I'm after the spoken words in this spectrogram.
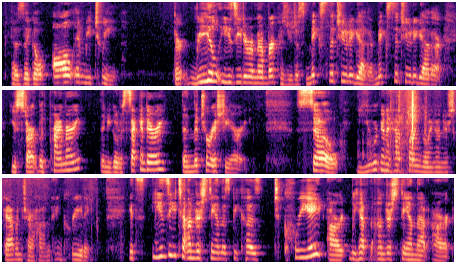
because they go all in between. They're real easy to remember because you just mix the two together, mix the two together. You start with primary, then you go to secondary, then the tertiary. So you are going to have fun going on your scavenger hunt and creating. It's easy to understand this because to create art, we have to understand that art.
